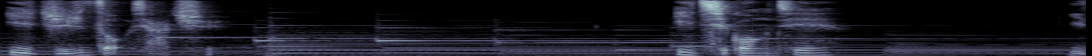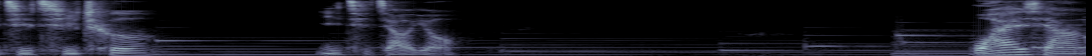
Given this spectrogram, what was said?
一直走下去，一起逛街，一起骑车，一起郊游。我还想，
